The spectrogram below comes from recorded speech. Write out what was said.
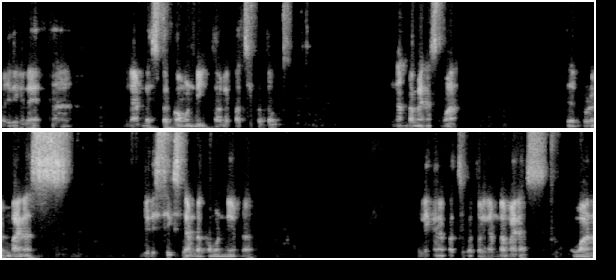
যদি এখানে ল্যামডা স্কোয়ার কমন নিই, তাহলে পাচ্ছি কত? ল্যামডা মাইনাস ওয়ান তারপরে মাইনাস যদি সিক্স ল্যামডা কমন নিই আমরা, তাহলে এখানে পাচ্ছি কত? ল্যামডা মাইনাস ওয়ান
